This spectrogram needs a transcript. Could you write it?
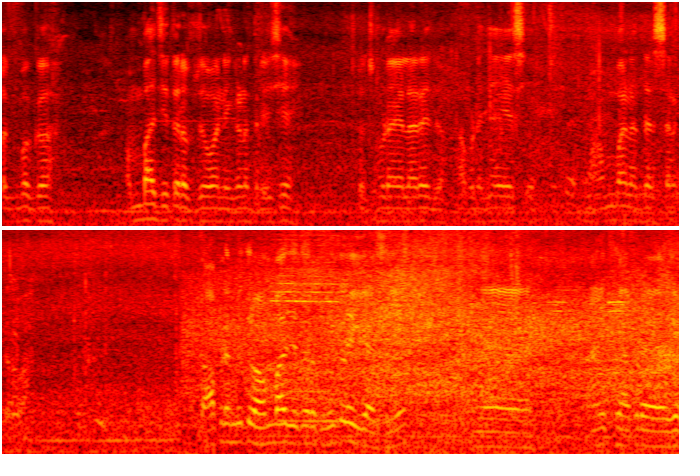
લગભગ અંબાજી તરફ જવાની ગણતરી છે. તો જોડાયેલા રહેજો. આપણે જઈએ છીએ અંબાના દર્શન કરવા. તો આપણે મિત્રો અંબાજી તરફ નીકળી ગયા છીએ અને અહીંથી આપણે જો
